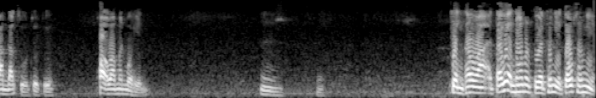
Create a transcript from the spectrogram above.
ตามหลักสูตรซื่อเพราะว่ามันโมเห็น อืมเช่นเขาว่าตะเวนถ้ามันเกิดเท่านี้ตกเท่านี้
